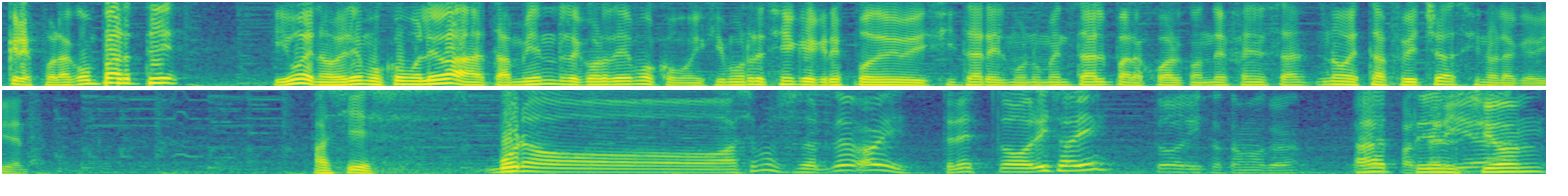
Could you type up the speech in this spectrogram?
Crespo la comparte. Y bueno, veremos cómo le va. También recordemos, como dijimos recién, que Crespo debe visitar el Monumental para jugar con defensa, no esta fecha, sino la que viene. Así es. Bueno, ¿hacemos el sorteo hoy? ¿Tenés todo listo ahí? todo listo, estamos acá. Eh, Atención.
